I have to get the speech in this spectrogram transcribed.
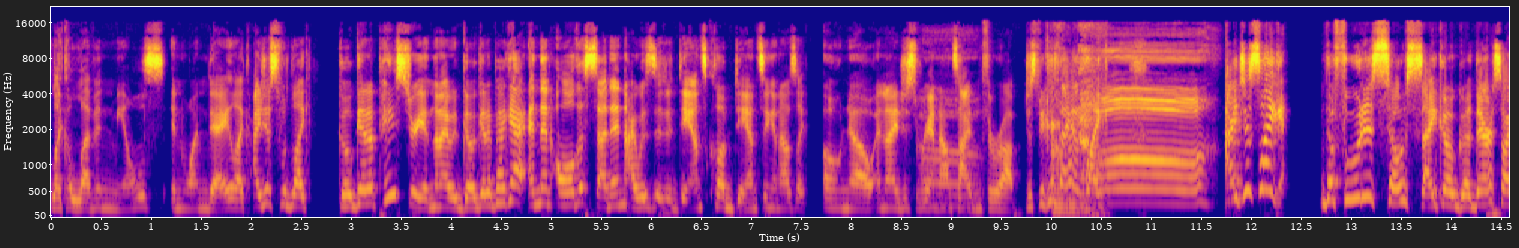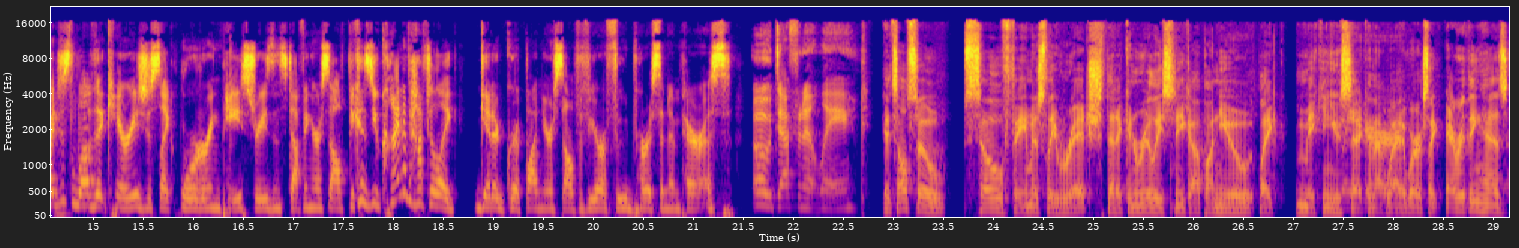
like 11 meals in one day. Like, I just would like go get a pastry and then I would go get a baguette. And then all of a sudden, I was at a dance club dancing and I was like, oh no. And I just ran outside Oh. and threw up just because I had like, oh, I just like, the food is so psycho good there. So I just love that Carrie's just like ordering pastries and stuffing herself because you kind of have to like get a grip on yourself if you're a food person in Paris. oh, definitely. It's also so famously rich that it can really sneak up on you, like making you sick in that way, where it's like everything has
